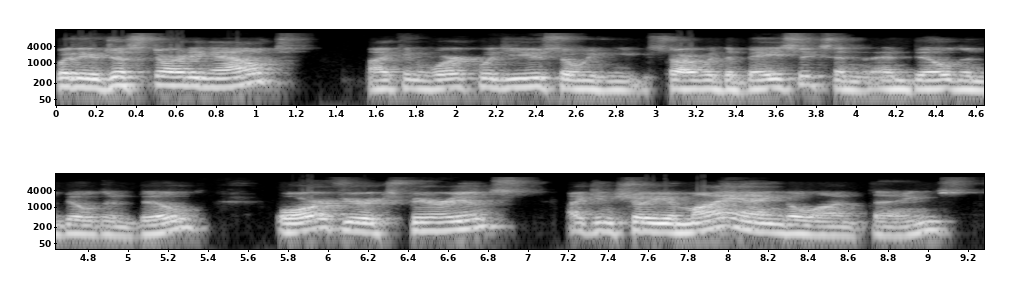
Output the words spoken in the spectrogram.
whether you're just starting out, I can work with you so we can start with the basics and, and build and build and build. Or if you're experienced, I can show you my angle on things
